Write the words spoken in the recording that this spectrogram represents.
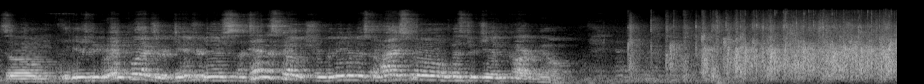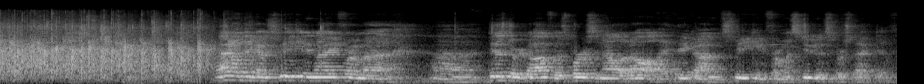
So it gives me great pleasure to introduce a tennis coach from Bonita Vista High School, Mr. Jim Cartmill. I don't think I'm speaking tonight from a, uh district office personnel at all. I think I'm speaking from a student's perspective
